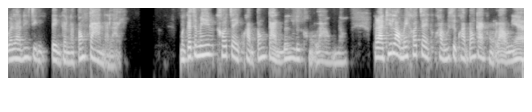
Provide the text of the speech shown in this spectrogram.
ว่าเราจริงๆเป็นกันเราต้องการอะไร มันก็จะไม่เข้าใจความต้องการเบื้องลึกของเราเนาะเวลาที่เราไม่เข้าใจความรู้สึกความต้องการของเราเนี่ย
